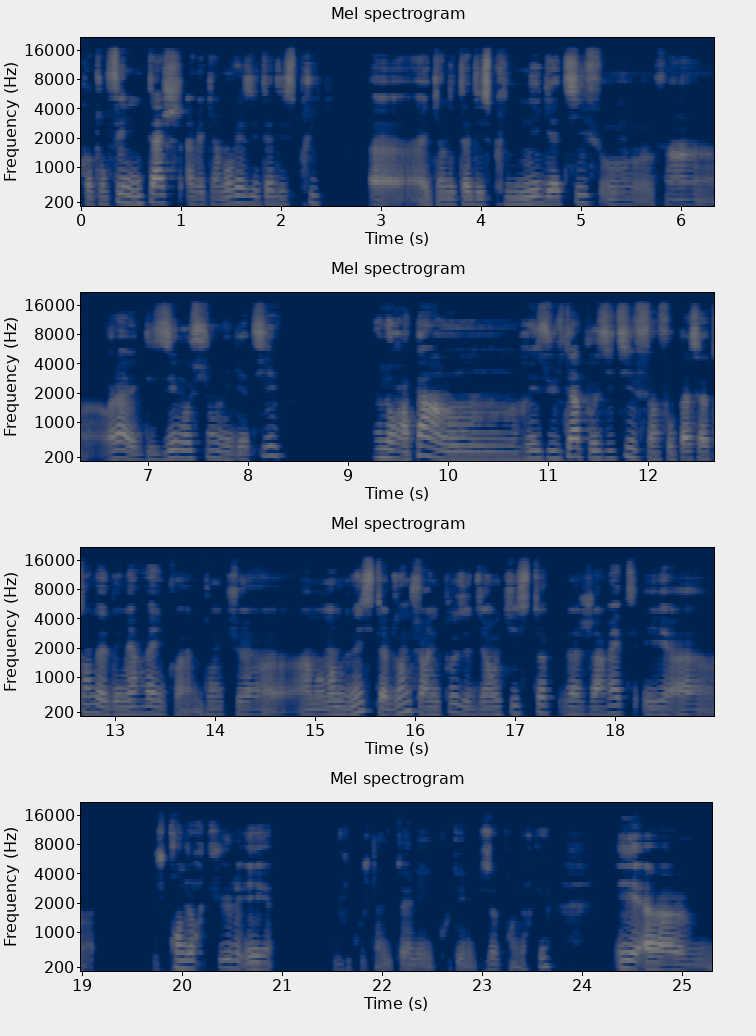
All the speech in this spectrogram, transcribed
Quand on fait une tâche avec un mauvais état d'esprit, euh, avec un état d'esprit négatif, enfin voilà, avec des émotions négatives, on n'aura pas un résultat positif. Hein. Faut pas s'attendre à des merveilles, quoi. Donc, euh, à un moment donné, si tu as besoin de faire une pause et de dire, ok, stop, là, j'arrête et euh, je prends du recul et du coup, je t'invite à aller écouter l'épisode Prendre du recul. Et, euh,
